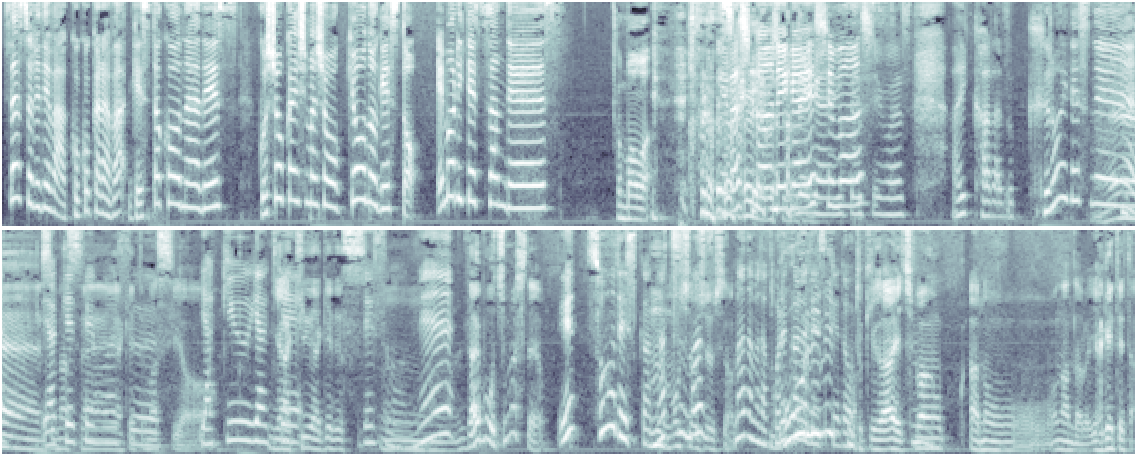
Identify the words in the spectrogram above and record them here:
さあ、それではここからはゲストコーナーです。ご紹介しましょう。今日のゲスト、江森哲さんです。こんばんは。よろしくお願いします。ます相変わらず黒いですね。ね焼けてます。焼けてますよ。野球焼け。野球焼けです。ですもんね。だいぶ落ちましたよ。え、そうですか。夏ままだまだこれからですけど。の時が一番、あのなんだろう焼けてた。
